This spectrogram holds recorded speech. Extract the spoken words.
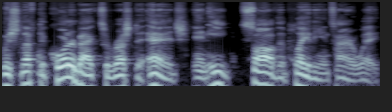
which left the cornerback to rush the edge, and he saw the play the entire way.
